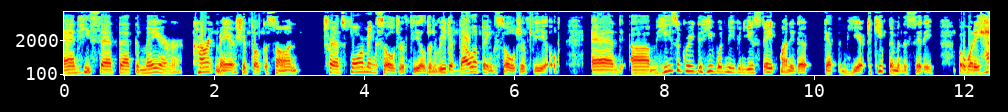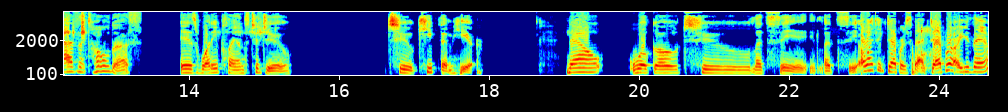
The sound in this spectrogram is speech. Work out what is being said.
And he said that the mayor, current mayor, should focus on transforming Soldier Field and redeveloping Soldier Field. And um, he's agreed that he wouldn't even use state money to get them here, to keep them in the city. But what he hasn't told us is what he plans to do to keep them here. Now we'll go to, let's see, let's see. Oh, I think Deborah's back. Deborah, are you there?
